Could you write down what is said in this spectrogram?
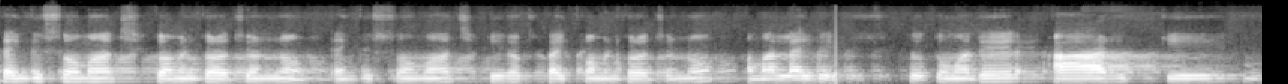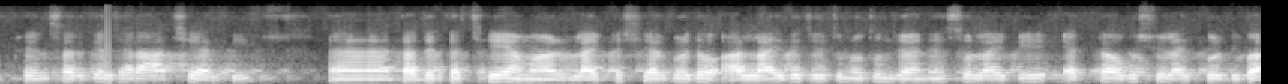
Thank you so much comment করার জন্য। থ্যাংক ইউ সো মাচ টিরক ভাই কমেন্ট করার জন্য আমার লাইভে তো তোমাদের আর কে ফ্রেন্ড সার্কেল যারা আছে আর কি তাদের কাছে আমার লাইভটা শেয়ার করে দাও। আর লাইভে যেহেতু নতুন জয়েন হয়েছো লাইভে একটা অবশ্যই লাইক করে দিবা।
